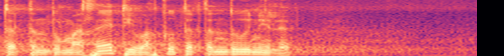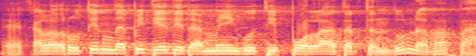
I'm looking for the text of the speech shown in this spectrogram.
tertentu maksudnya di waktu tertentu ini loh ya kalau rutin tapi dia tidak mengikuti pola tertentu tidak apa-apa.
